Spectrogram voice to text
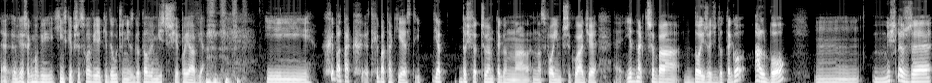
E, wiesz, jak mówi chińskie przysłowie, kiedy uczeń jest gotowy, mistrz się pojawia. I chyba tak, chyba tak jest. I ja doświadczyłem tego na, na swoim przykładzie. Jednak trzeba dojrzeć do tego, albo mm, myślę, że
